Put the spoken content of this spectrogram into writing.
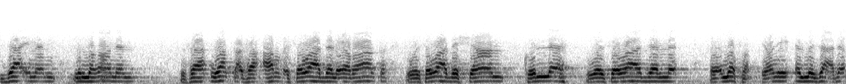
دائما للمغانم. فوقف أرض سواد العراق وسواد الشام كله وسواد مصر. يعني المزارع.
